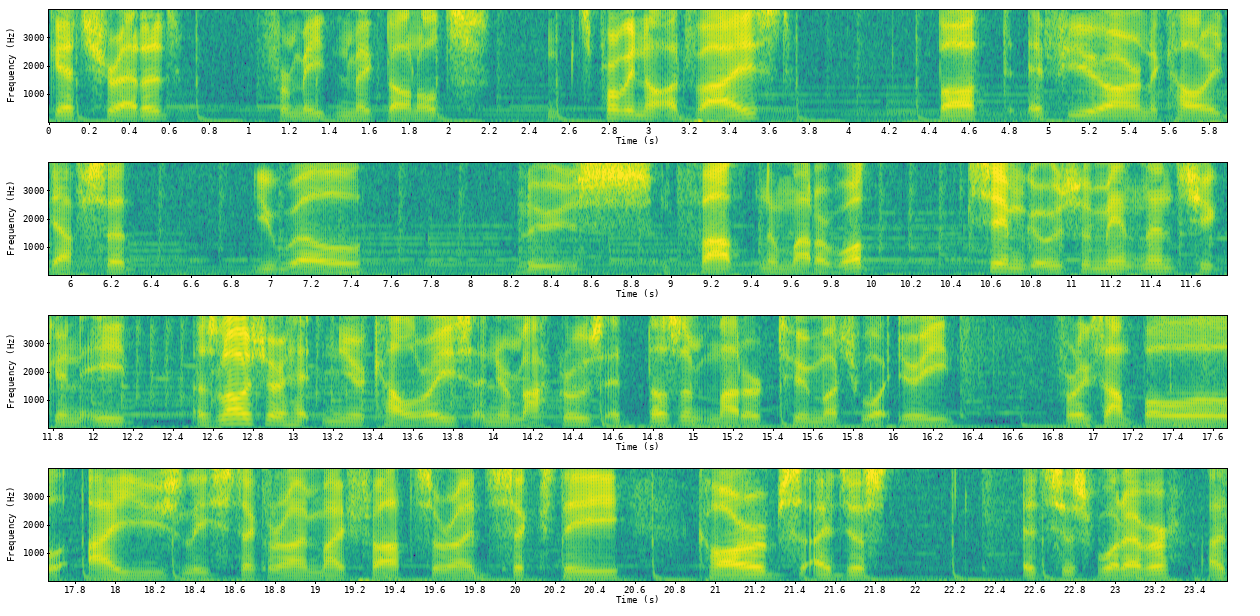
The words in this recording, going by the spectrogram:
get shredded from eating McDonald's. It's probably not advised, but if you are in a calorie deficit, you will lose fat no matter what. Same goes with maintenance. You can eat as long as you're hitting your calories and your macros. It doesn't matter too much what you eat for example, I usually stick around my fats around 60 carbs. I just, it's just whatever. I,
